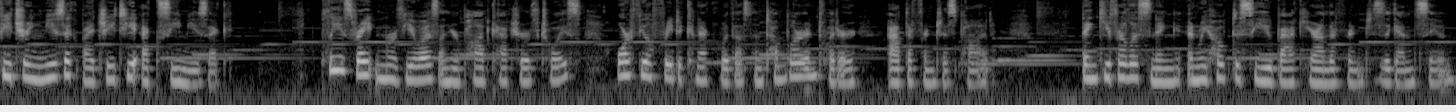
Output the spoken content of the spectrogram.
featuring music by GTXC Music. Please rate and review us on your podcatcher of choice, or feel free to connect with us on Tumblr and Twitter at The Fringes Pod. Thank you for listening, and we hope to see you back here on The Fringes again soon.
